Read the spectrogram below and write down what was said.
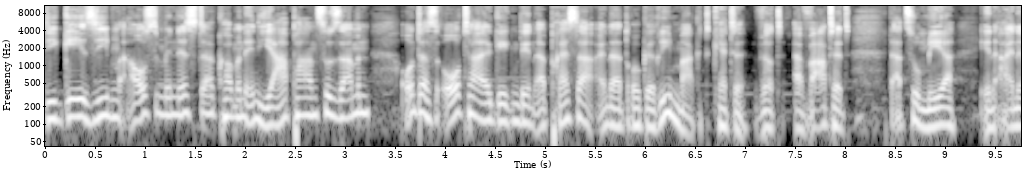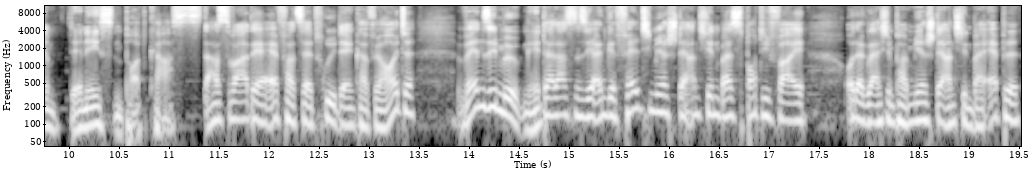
die G7 Außenminister kommen in Japan zusammen und das Urteil gegen den Erpresser einer Drogeriemarktkette wird erwartet. Dazu mehr in einem der nächsten Podcasts. Das war der FAZ Frühdenker für heute. Wenn Sie mögen, hinterlassen Sie ein Gefällt mir Sternchen bei Spotify oder gleich ein paar mehr Sternchen bei Apple.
